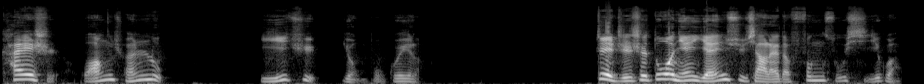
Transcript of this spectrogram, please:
开始黄泉路，一去永不归了。这只是多年延续下来的风俗习惯，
